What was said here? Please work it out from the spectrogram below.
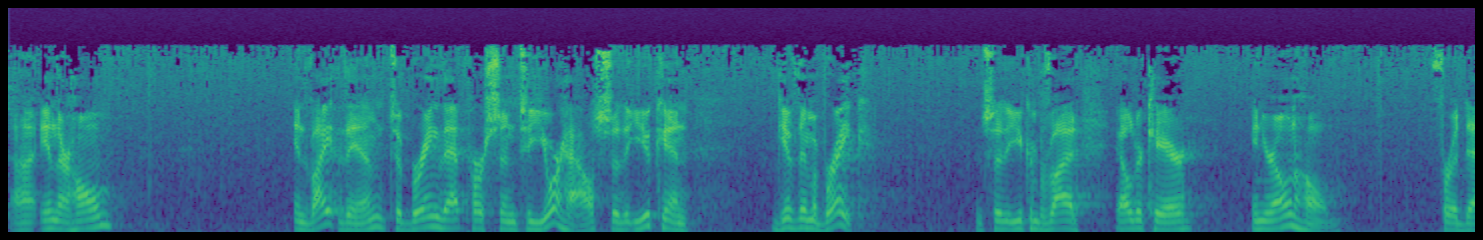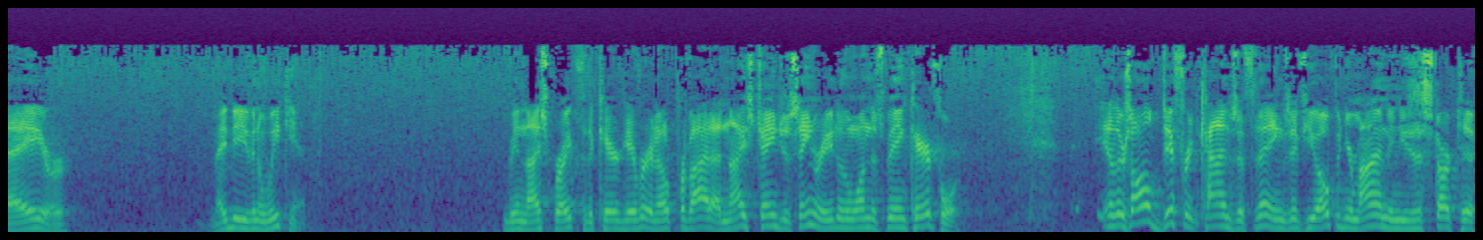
uh, in their home, invite them to bring that person to your house so that you can give them a break and so that you can provide elder care in your own home for a day or maybe even a weekend. It'll be a nice break for the caregiver and it'll provide a nice change of scenery to the one that's being cared for. You know, there's all different kinds of things. If you open your mind and you just start to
